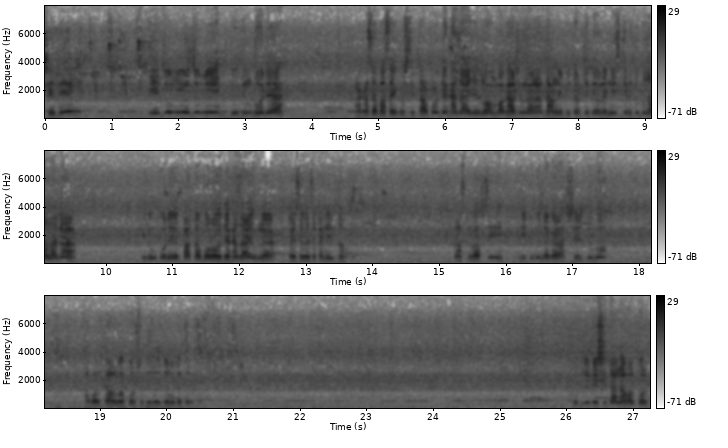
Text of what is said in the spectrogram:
সেদিন এই জমি ও জমি দুদিন ভরে আগাছা বাছাই করছি। তারপর দেখা যায় যে লম্বা ঘাসগুলো না, ধানের ভিতর থেকে ওগুলো নিচ থেকে তো বোঝা যায় না। কিন্তু উপরে পাতা বড় হয়ে দেখা যায়, ওগুলা পেছে পেছে টানিয়ে দিতে হবে। আজকে ভাবছি এইটুকু জায়গা শেষ দেবো। আবার কাল বা পরশু দিন ওই জমিটা ধরবো। খুব বেশি তা না, অল্প অল্প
